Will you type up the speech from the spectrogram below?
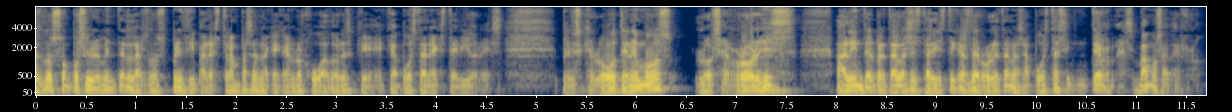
estas dos son posiblemente las dos principales trampas en las que caen los jugadores que, apuestan a exteriores. Pero es que luego tenemos los errores al interpretar las estadísticas de ruleta en las apuestas internas. Vamos a verlo.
